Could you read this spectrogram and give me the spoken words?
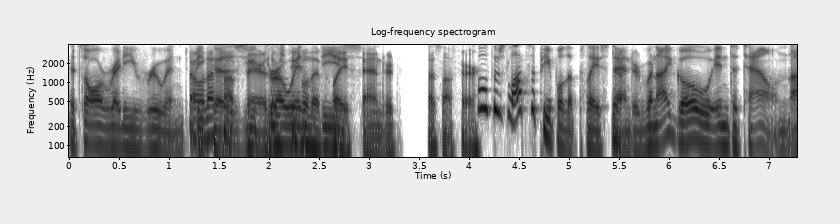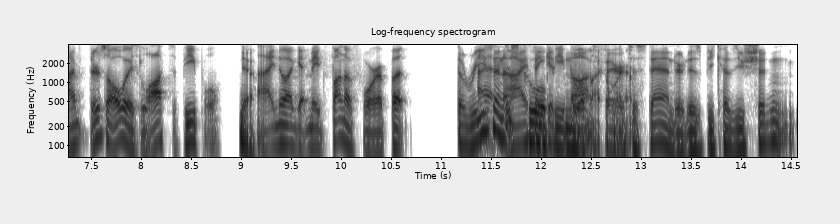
It's already ruined Oh, that's not because fair. you There's throw people in that play these. standard. That's not fair. Well, there's lots of people that play standard. When I go into town, I, there's always lots of people. Yeah. I know I get made fun of for it, but The reason there's I, cool think it's not fair corner. to standard is because you shouldn't.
